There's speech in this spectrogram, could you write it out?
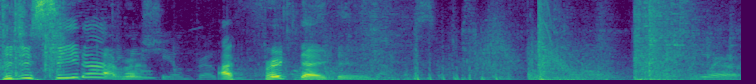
Did you see that, bro? My shield broken. I fricked that kid. Ducks. Yeah.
